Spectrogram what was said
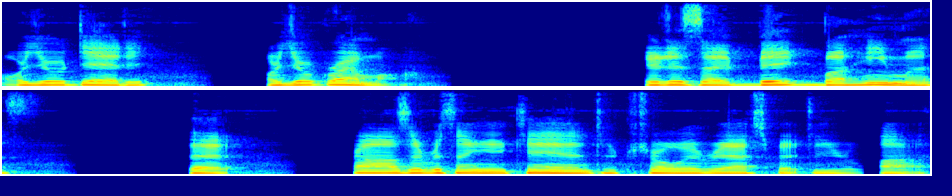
or your daddy or your grandma. It is a big behemoth that tries everything it can to control every aspect of your life.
